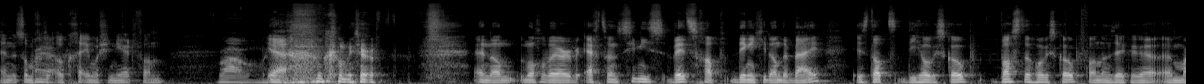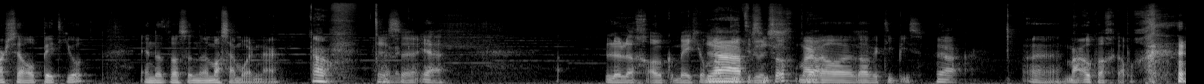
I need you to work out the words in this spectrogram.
En sommigen Ah, ja. ook geëmotioneerd van... Wauw. Ja, hoe kom je erop? En dan nog weer echt zo'n cynisch wetenschap dingetje dan erbij, is dat die horoscoop was de horoscoop van een zekere eh, Marcel Petiot. En dat was een eh, massamoordenaar. Oh, Dus eh, ja, lullig ook een beetje om Ja, dat niet te doen, toch? Maar Ja. wel, wel weer typisch. ja, maar ook wel grappig.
